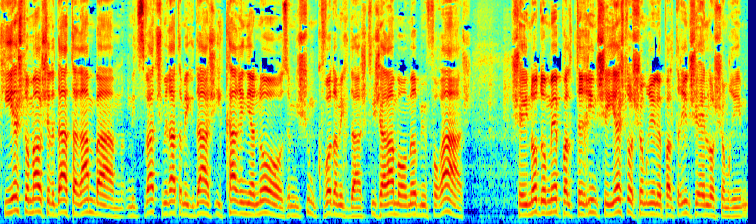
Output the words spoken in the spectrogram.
כי יש לומר שלדעת הרמב"ם, מצוות שמירת המקדש, עיקר עניינו זה משום כבוד המקדש, כפי שהרמב"ם אומר במפורש, שאינו דומה פלטרין שיש לו שומרים לפלטרין שאין לו שומרים,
